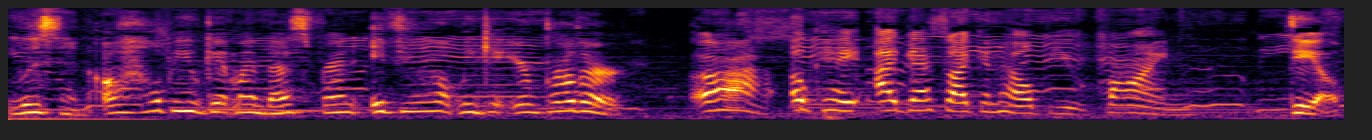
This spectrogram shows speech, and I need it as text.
Listen, I'll help you get my best friend if you help me get your brother. Ah, okay, I guess I can help you. Fine. Deal.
